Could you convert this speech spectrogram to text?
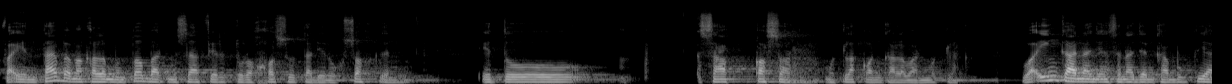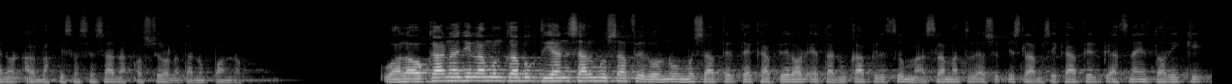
fa in taba maka lamun tobat musafir turkhasu tadi rukhsahkeun itu saf qasar mutlakon kalawan mutlak. Wa in kana jeung sanajan kabuktian non al-baqi sasesana qasrun atanu pondok. walau kana jin lamun kabuktian sal musafirun musafir teh kafirun eta nu kafir summa aslamatul asub islam si kafir fi asna'i tariqi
